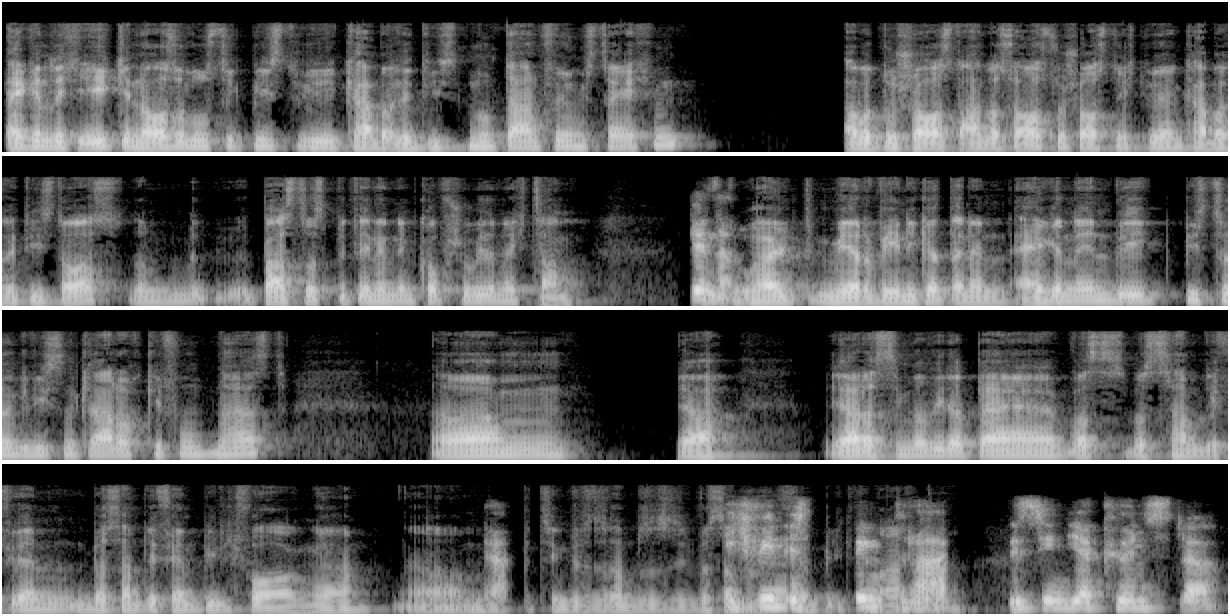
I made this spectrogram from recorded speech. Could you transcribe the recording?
eigentlich eh genauso lustig bist wie Kabarettisten unter Anführungszeichen, aber du schaust anders aus, du schaust nicht wie ein Kabarettist aus, dann passt das bei denen im Kopf schon wieder nicht zusammen. Dass Genau. du halt mehr oder weniger deinen eigenen Weg bis zu einem gewissen Grad auch gefunden hast. Ähm, ja, ja, da sind wir wieder bei, was, was haben die für ein, was haben die für ein Bild vor Augen, ja? Ähm, Ja. beziehungsweise haben sie, was haben Ich finde es tragisch, wir sind ja Künstler.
